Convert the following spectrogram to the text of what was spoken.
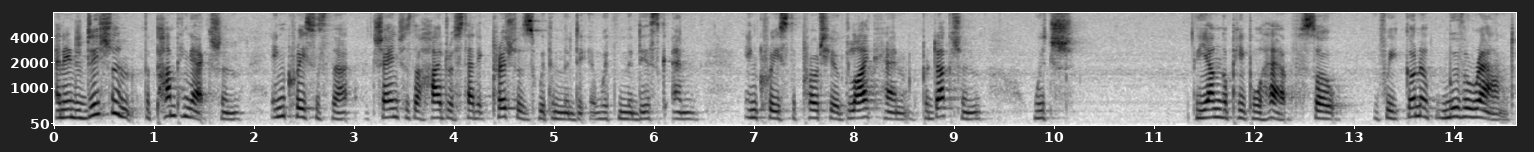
And in addition, the pumping action increases that, changes the hydrostatic pressures within the, within the disc and increase the proteoglycan production, which the younger people have. So if we're going to move around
